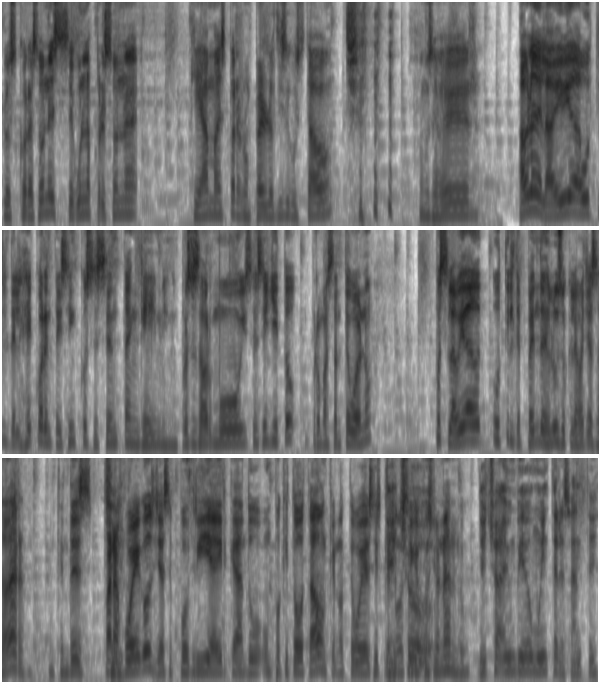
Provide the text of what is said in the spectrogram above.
Los corazones, según la persona que ama, es para romperlos, dice Gustavo. Vamos a ver. Habla de la vida útil del G4560 en gaming. Un procesador muy sencillito, pero bastante bueno. pues la vida útil depende del uso que le vayas a dar. ¿Entendés? Para Sí. juegos ya se podría ir quedando un poquito botado, aunque no te voy a decir que De no hecho, sigue funcionando. De hecho, hay un video muy interesante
